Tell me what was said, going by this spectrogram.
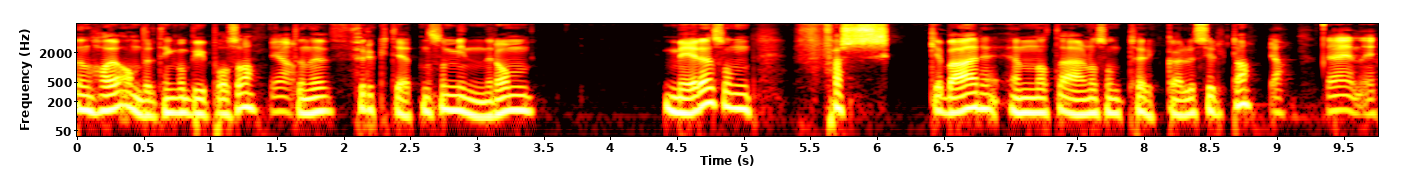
Den har jo andre ting å by på også. Ja. Denne fruktigheten som minner om mer sånn ferske bær enn at det er noe sånn tørka eller sylta. Ja, Det er jeg enig i.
